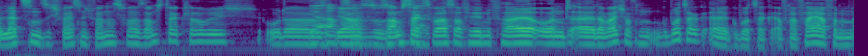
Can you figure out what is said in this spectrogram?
letztens, ich weiß nicht wann es war, Samstag glaube ich. Oder Ja, ja, Samstag. so samstags Samstag. war es auf jeden Fall. Und äh, da war ich auf einem Geburtstag, äh, Geburtstag, auf einer Feier von einem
